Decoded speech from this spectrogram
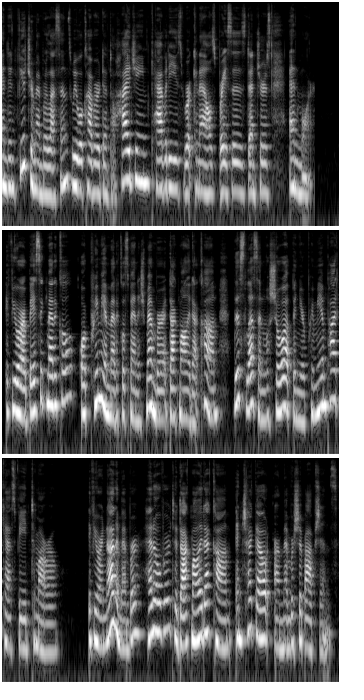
And in future member lessons, we will cover dental hygiene, cavities, root canals, braces, dentures, and more. If you are a basic medical or premium medical Spanish member at docmolly.com, this lesson will show up in your premium podcast feed tomorrow. If you are not a member, head over to docmolly.com and check out our membership options.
